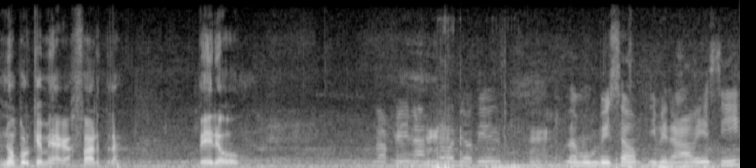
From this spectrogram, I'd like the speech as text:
No porque me haga falta, pero... Una pena, Antonio, dame un beso y verás a ver si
